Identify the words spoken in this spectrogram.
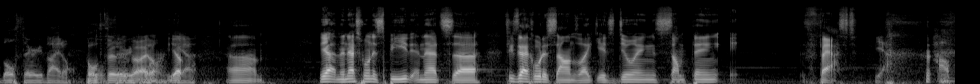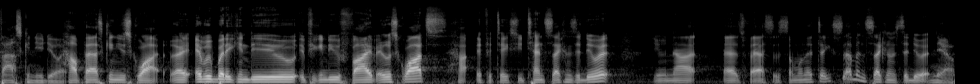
both very vital. Both very vital. important. Yep. Yeah. Um, yeah, and the next one is speed, and that's uh, it's exactly what it sounds like. It's doing something fast. Yeah. How fast can you do it? How fast can you squat? Right? Everybody can do. If you can do five air squats, how, if it takes you ten seconds to do it, you're not as fast as someone that takes seven seconds to do it. yeah.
